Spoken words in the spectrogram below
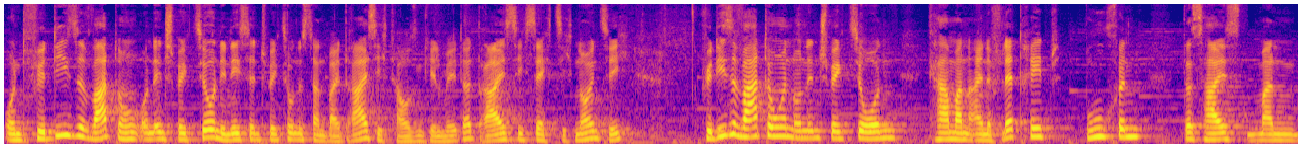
Und für diese Wartung und Inspektion, die nächste Inspektion ist dann bei 30.000 Kilometer, 30, 60, 90. Für diese Wartungen und Inspektionen kann man eine Flatrate buchen. Das heißt, man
